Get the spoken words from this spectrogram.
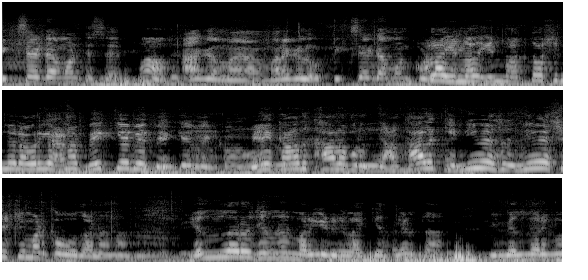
Fixed amount sir. ಆಗ ಮರಗಳು ಫಿಕ್ಸೆಡ್ ಅಮೌಂಟ್ ಕೊಡಲ್ಲ ಇನ್ನು ಇನ್ನು ಹತ್ತು ವರ್ಷದ ಮೇಲೆ ಅವರಿಗೆ ಹಣ ಬೇಕೇ ಬೇಕು. ಬೇಕಾದ ಕಾಲ ಬರುತ್ತೆ. ಆ ಕಾಲಕ್ಕೆ ನೀವೇ ನೀವೇ ಸೃಷ್ಟಿ ಮಾಡ್ಕೋಬೋದು ನಾನು. ಎಲ್ಲರೂ ಜನರಲ್ಲಿ ಮರಗಿಡಗಳು ಹಾಕಿ ಅಂತ ಹೇಳ್ತಾ ನಿಮ್ಮೆಲ್ಲರಿಗೂ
